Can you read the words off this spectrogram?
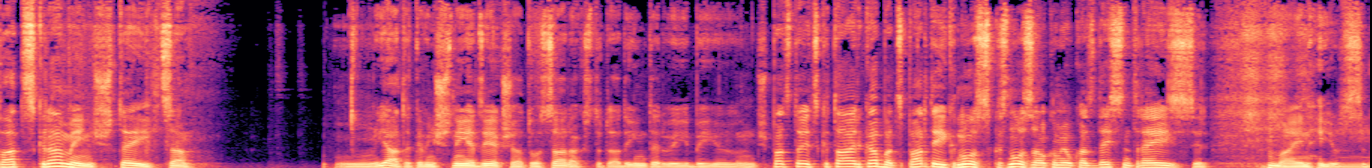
pats Kramiņš teica, mm, jā, tā, kad viņš sniedz iekšā to sarakstu, tāda intervija bija. Viņš pats teica, ka tā ir kabats partija, kas nosaukumu jau kāds desmit reizes ir mainījusi.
